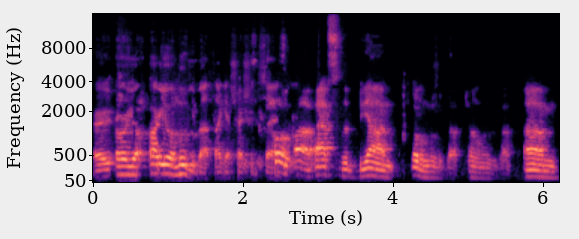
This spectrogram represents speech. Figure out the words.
Or, or are, you, are you a movie buff? I guess I should say. Total, uh, absolute beyond total movie buff. Total movie buff. Um,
